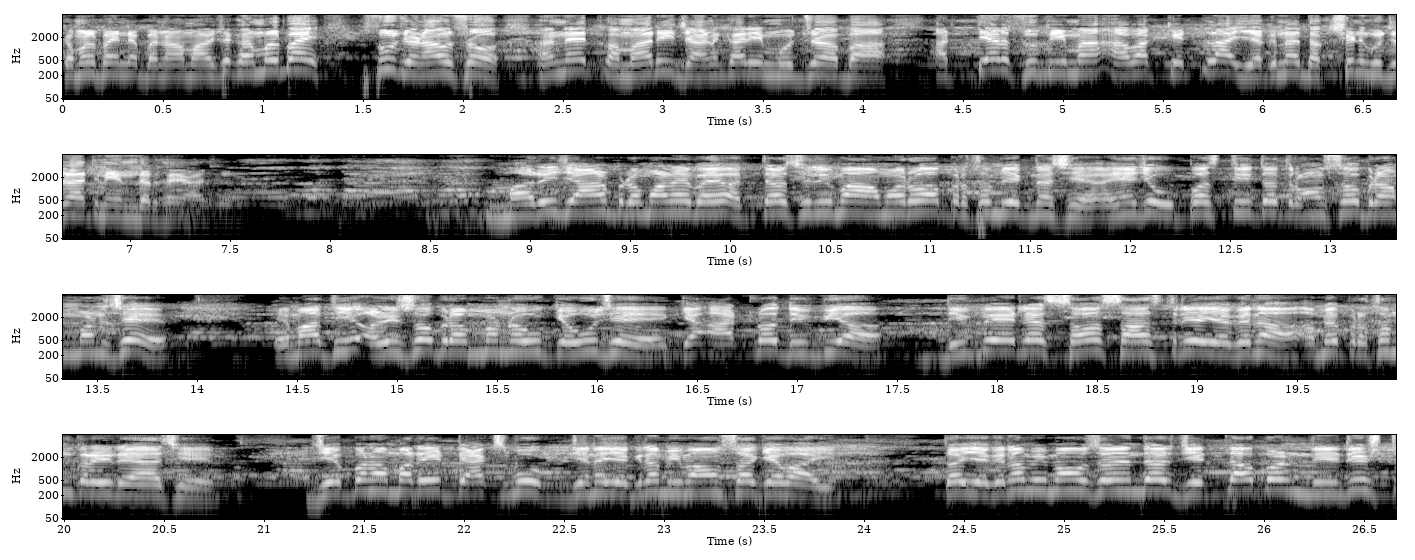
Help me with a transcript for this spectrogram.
કમલભાઈને બનાવવામાં આવ્યું છે. કમલભાઈ, શું જણાવશો? અને તમારી જાણકારી મુજબ, અત્યાર સુધીમાં આવા કેટલા યજ્ઞ દક્ષિણ ગુજરાતની અંદર થયા છે? મારી જાણ પ્રમાણે ભાઈ, અત્યાર સુધીમાં અમારો આ પ્રથમ યજ્ઞ છે. અહીંયા જે ઉપસ્થિત ત્રણસો બ્રાહ્મણ છે એમાંથી અઢીસો બ્રાહ્મણનું એવું કહેવું છે કે આટલો દિવ્ય દિવ્ય એટલે સશાસ્ત્રીય યજ્ઞ અમે પ્રથમ કરી રહ્યા છીએ. જે પણ અમારી ટેક્સ બુક જેને યજ્ઞ મીમાંસા કહેવાય, તો યજ્ઞ મીમાંસાની અંદર જેટલા પણ નિર્દિષ્ટ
